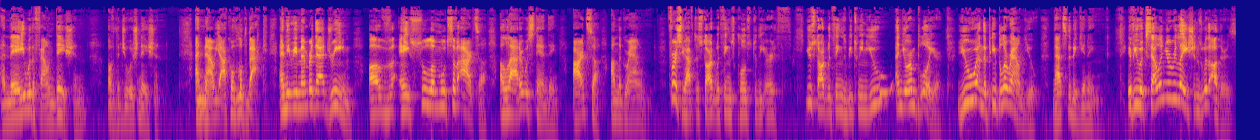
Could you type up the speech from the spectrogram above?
and they were the foundation of the Jewish nation. And now Yaakov looked back and he remembered that dream of a sulam mutzav arza. A ladder was standing, arza, on the ground. First, you have to start with things close to the earth. You start with things between you and your employer, you and the people around you. That's the beginning. If you excel in your relations with others,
